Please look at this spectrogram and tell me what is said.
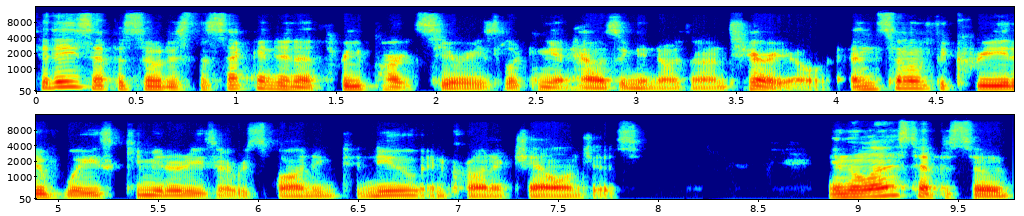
Today's episode is the second in a three part series looking at housing in Northern Ontario and some of the creative ways communities are responding to new and chronic challenges. In the last episode,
